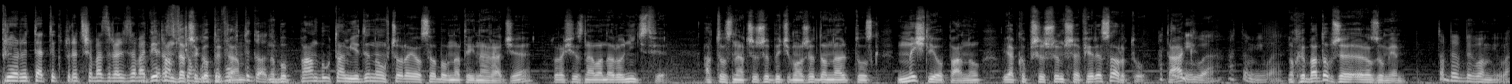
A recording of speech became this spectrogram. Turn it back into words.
priorytety, które trzeba zrealizować Wie teraz pan dlaczego pytam? No bo pan był tam jedyną wczoraj osobą na tej naradzie, która się znała na rolnictwie. A to znaczy, że być może Donald Tusk myśli o panu jako przyszłym szefie resortu. A to tak? miłe, a to miłe. No chyba dobrze rozumiem. To by było miłe.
